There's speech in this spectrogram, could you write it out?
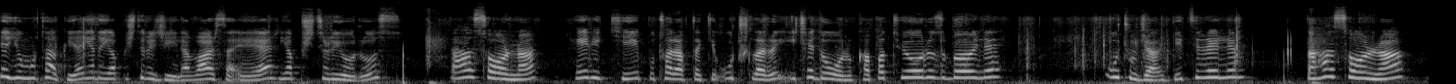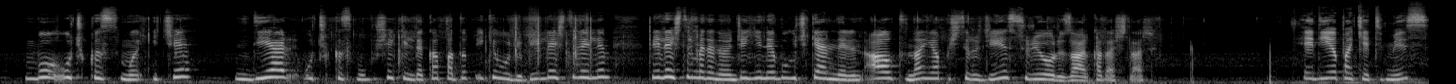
ya yumurta akıyla ya da yapıştırıcıyla varsa eğer yapıştırıyoruz. Daha sonra her iki bu taraftaki uçları içe doğru kapatıyoruz böyle. Uç uca getirelim. Daha sonra bu uç kısmı içe diğer uç kısmı bu şekilde kapatıp iki ucu birleştirelim. Birleştirmeden önce yine bu üçgenlerin altına yapıştırıcıyı sürüyoruz arkadaşlar. Hediye paketimiz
